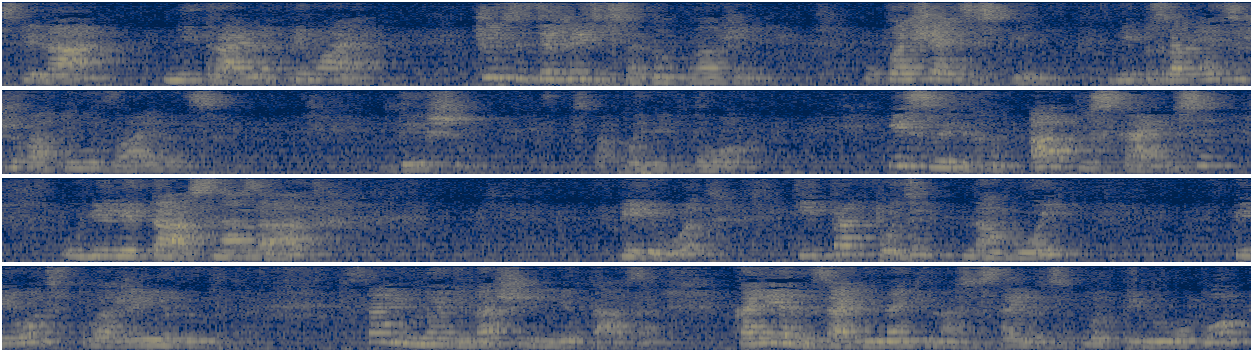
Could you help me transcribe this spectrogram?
Спина нейтрально прямая. Чуть задержитесь в этом положении. Уплощайте спину. Не позволяйте животу вываливаться. Дышим. Спокойный вдох. И с выдохом опускаемся. Увели таз назад. Вперед. И проходим ногой вперед в положение выпада. Ставим ноги на ширине таза. Колено задней ноги у нас остается под прямым углом.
